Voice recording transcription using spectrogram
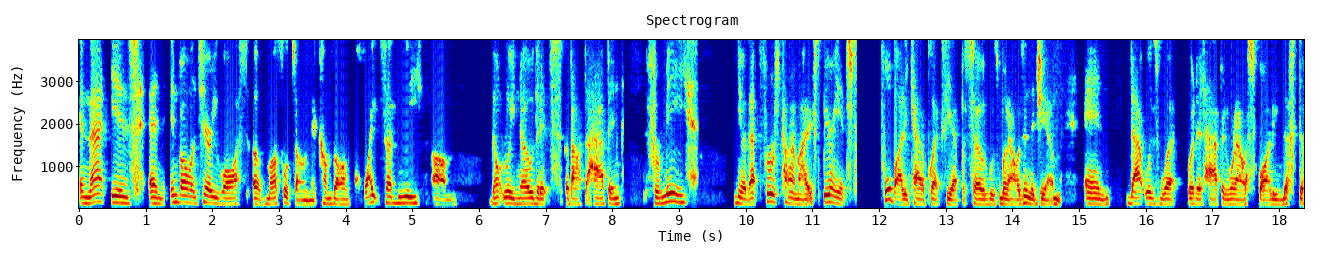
And that is an involuntary loss of muscle tone that comes on quite suddenly. Um, don't really know that it's about to happen. For me, you know, that first time I experienced full body cataplexy episode was when I was in the gym. And that was what, what had happened when I was squatting. The, the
